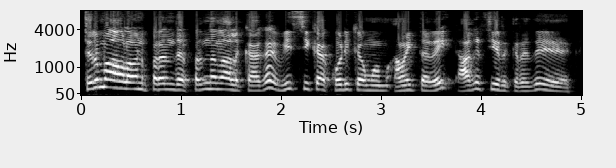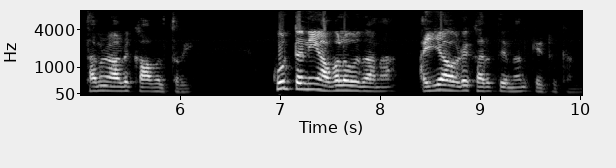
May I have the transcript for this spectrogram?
திருமாவளவன் பிறந்த பிறந்த நாளுக்காக விசிகா கொடிக்கமம் அமைத்ததை அகற்றியிருக்கிறது தமிழ்நாடு காவல்துறை. கூட்டணி அவ்வளவுதானா? ஐயாவுடைய கருத்து என்னன்னு கேட்டிருக்காங்க.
